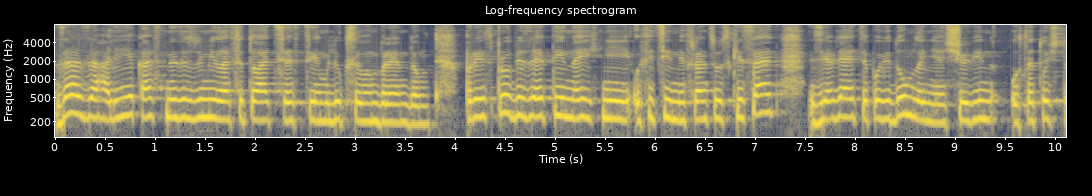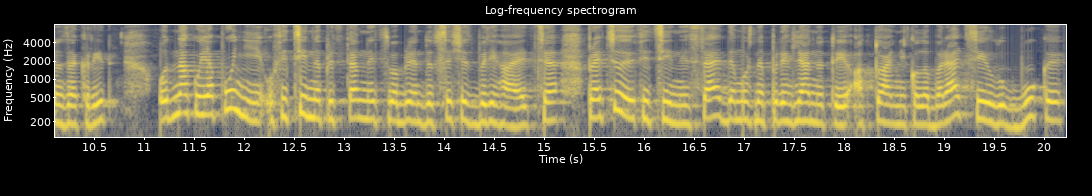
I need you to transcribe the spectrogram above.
Зараз взагалі якась незрозуміла ситуація з цим люксовим брендом. При спробі зайти на їхній офіційний французький сайт з'являється повідомлення, що він остаточно закрит. Однак у Японії офіційне представництво бренду все ще зберігається. Працює офіційний сайт, де можна переглянути актуальні колаборації, лукбуки.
